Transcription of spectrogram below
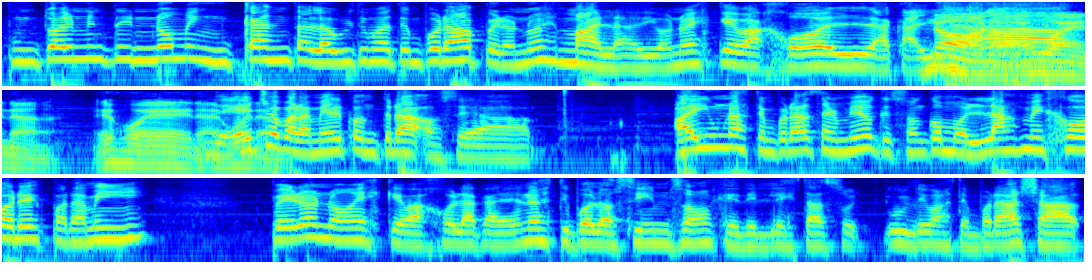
puntualmente, no me encanta la última temporada, pero no es mala, digo, no es que bajó la calidad. No, no, es buena, es buena. es De buena. hecho, para mí, al contrario, o sea, hay unas temporadas en el medio que son como las mejores para mí, pero no es que bajó la calidad. No es tipo Los Simpsons, que de estas últimas temporadas ya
